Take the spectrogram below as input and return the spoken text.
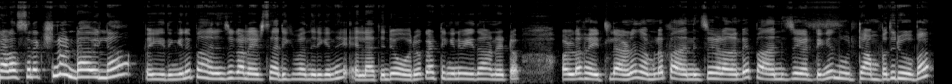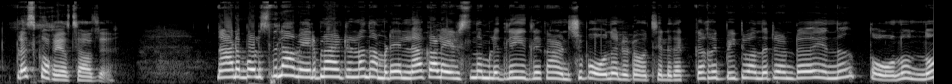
കളർ സെലക്ഷൻ ഉണ്ടാവില്ല. അപ്പോൾ ഏതെങ്കിലും പതിനഞ്ച് കളേഴ്സ് ആയിരിക്കും വന്നിരിക്കുന്നത്. എല്ലാത്തിന്റെ ഓരോ കട്ടിങ്ങിന് വീതമാണ് കേട്ടോ ഉള്ള റേറ്റിലാണ് നമ്മൾ പതിനഞ്ച് കളറിന്റെ പതിനഞ്ച് കട്ടിങ് നൂറ്റമ്പത് രൂപ പ്ലസ് കൊറിയർ ചാർജ് നാടൻ പോളിസിൽ അവൈലബിൾ ആയിട്ടുള്ള നമ്മുടെ എല്ലാ കളേഴ്സും നമ്മളിതിൽ ഇതിൽ കാണിച്ചു പോകുന്നുണ്ട് കേട്ടോ ചിലതൊക്കെ റിപ്പീറ്റ് വന്നിട്ടുണ്ട് എന്ന് തോന്നുന്നു.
